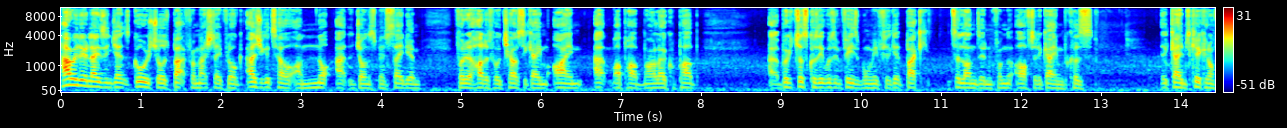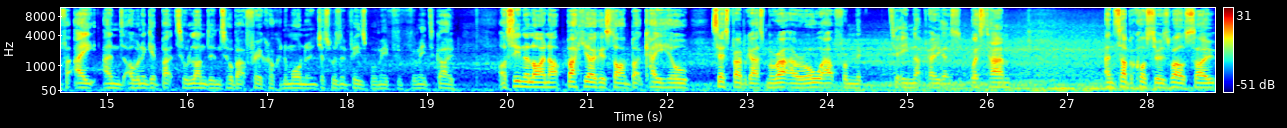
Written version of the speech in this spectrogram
How are we doing ladies and gents? Gorgeous George back from Matchday Vlog. As you can tell, I'm not at the John Smith Stadium for the Huddersfield Chelsea game. I'm at my pub, my local pub, uh, but just because it wasn't feasible for me to get back to London from the, after the game because the game's kicking off at 8 and I wouldn't get back to London until about 3 o'clock in the morning. It just wasn't feasible for me, for, for me to go. I've seen the lineup. Bakayoko starting, but Cahill, Cesc Fabregas, Morata are all out from the team that played against West Ham, and Zappacosta as well. So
